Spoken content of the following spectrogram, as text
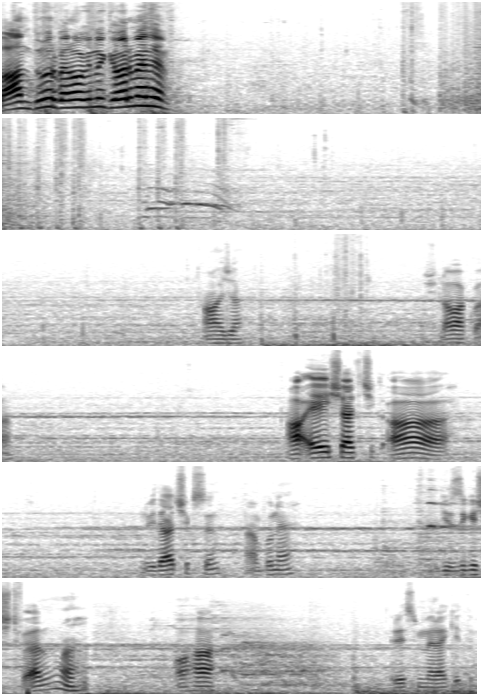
Lan dur ben oyunu görmedim. Ağaca. Şuna bak lan. Aa E işareti çıktı. Aa. Bir daha çıksın. Ha bu ne? Gizli geçit falan mı? Oha. Resmi merak ettim.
